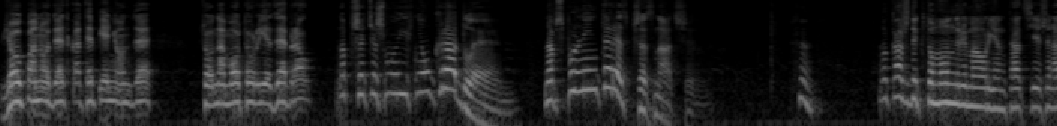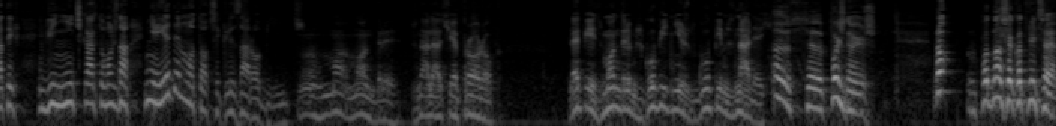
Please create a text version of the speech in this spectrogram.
Wziął pan od Edka te pieniądze, co na motor je zebrał? No przecież mu ich nie ukradłem. Na wspólny interes przeznaczył. Hm. No każdy, kto mądry ma orientację, że na tych winniczkach to można nie jeden motocykl zarobić. O, mo- mądry, znalazł się prorok. Lepiej z mądrym zgubić, niż z głupim znaleźć. E, Późno już. No, podnoszę kotwicę.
